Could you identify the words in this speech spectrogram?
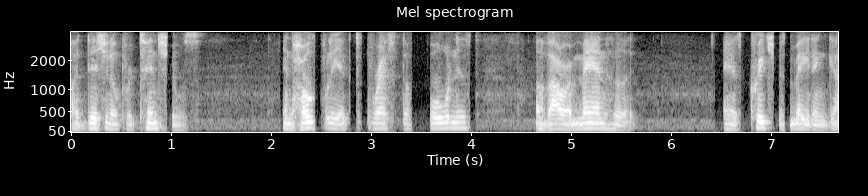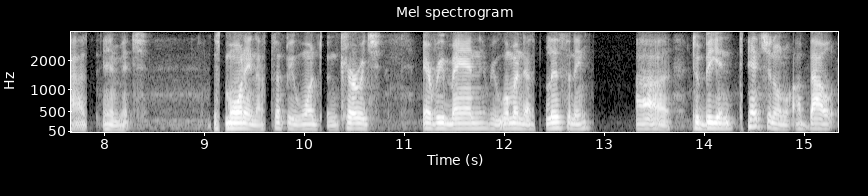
additional potentials and hopefully express the fullness of our manhood as creatures made in God's image. This morning, I simply want to encourage every man, every woman that's listening uh, to be intentional about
